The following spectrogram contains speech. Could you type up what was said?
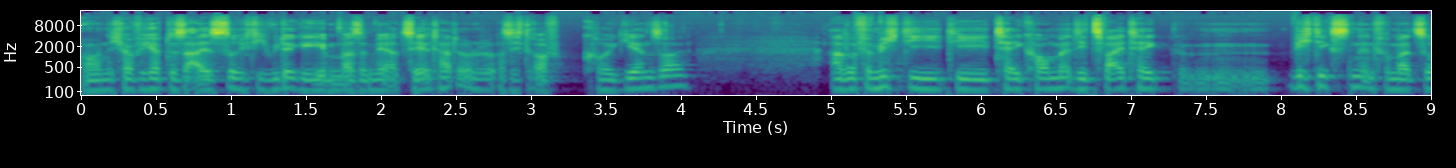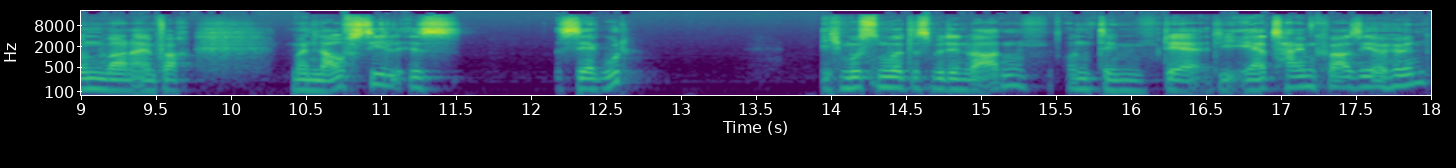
Und ich hoffe, ich habe das alles so richtig wiedergegeben, was er mir erzählt hatte und was ich darauf korrigieren soll. Aber für mich die, die Take-Home, die zwei Take m, wichtigsten Informationen waren einfach, mein Laufstil ist sehr gut. Ich muss nur das mit den Waden und dem, der, die Airtime quasi erhöhen.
